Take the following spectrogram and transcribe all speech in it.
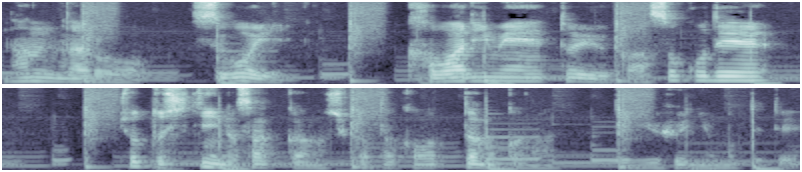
なんだろう、すごい変わり目というか、あそこでちょっとシティのサッカーの仕方変わったのかなっていうふうに思ってて、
